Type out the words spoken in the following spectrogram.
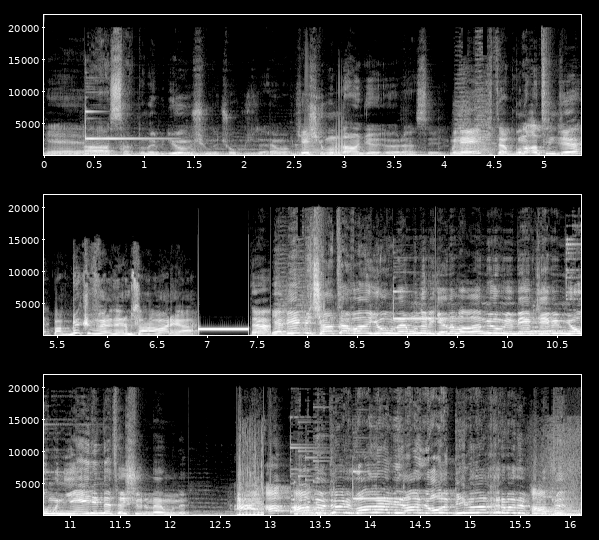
He. Aa saklanabiliyormuşum da çok güzel. Tamam. Keşke bunu daha önce öğrenseydim. Bu ne? Kitap. Bunu atınca Bak bir küfür ederim sana var ya. Tamam. Ya benim bir çantam falan yok mu? Ben bunları yanıma alamıyor muyum? Benim cebim yok mu? Niye elimde taşıyorum ben bunu? Ay! a- Abi dur vallahi bir abi oğlum bir kırmadım. Abi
